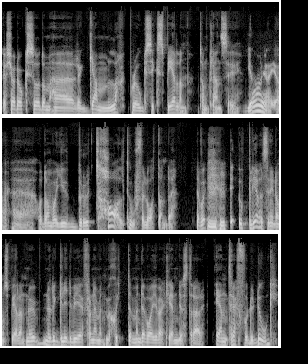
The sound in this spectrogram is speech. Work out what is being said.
Jag körde också de här gamla Rogue Six-spelen, Tom Clancy. Ja, ja, ja. Eh, och de var ju brutalt oförlåtande. Det var, mm -hmm. det, upplevelsen i de spelen, nu, nu glider vi från ämnet med skytte, men det var ju verkligen just det där, en träff och du dog.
